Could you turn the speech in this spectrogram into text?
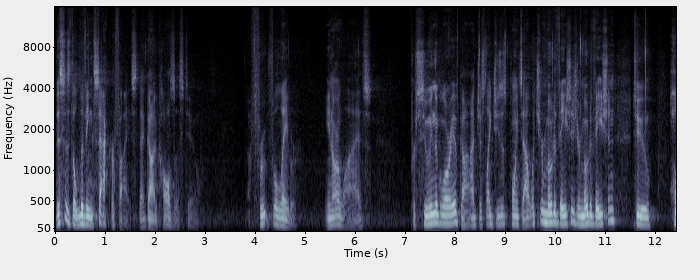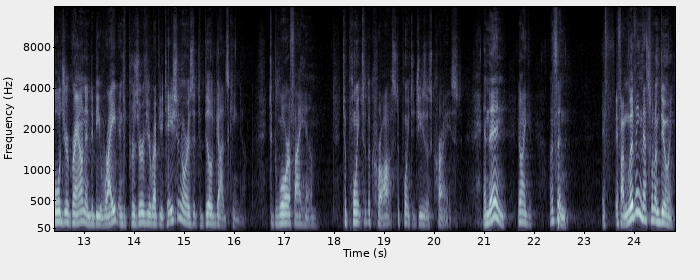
This is the living sacrifice that God calls us to a fruitful labor in our lives pursuing the glory of God, just like Jesus points out. What's your motivation? Is your motivation to hold your ground and to be right and to preserve your reputation, or is it to build God's kingdom, to glorify Him, to point to the cross, to point to Jesus Christ? And then you're like, listen, if, if I'm living, that's what I'm doing.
